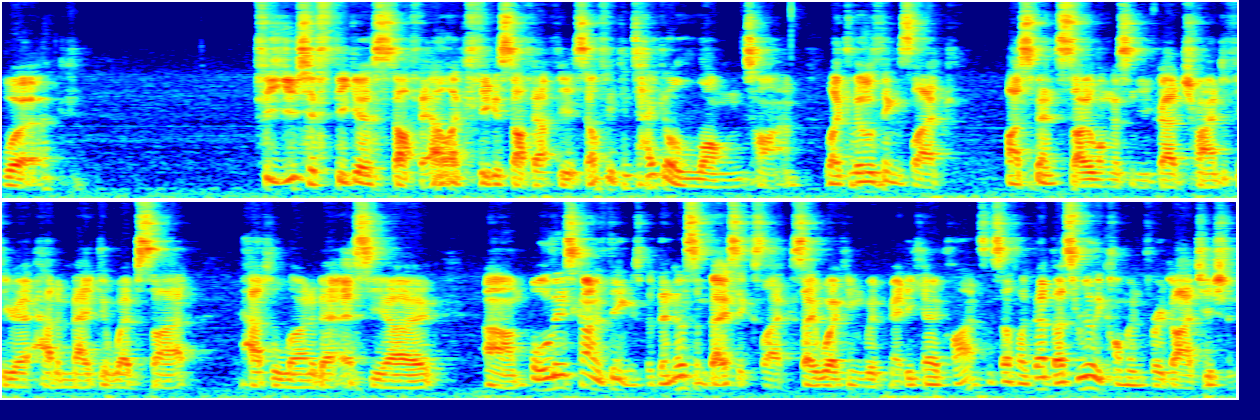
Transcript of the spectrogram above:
work, for you to figure stuff out, like figure stuff out for yourself, it can take a long time. Like little things like I spent so long as a new grad trying to figure out how to make a website, how to learn about SEO, um, all these kind of things. But then there's some basics like, say, working with Medicare clients and stuff like that. That's really common for a dietitian.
